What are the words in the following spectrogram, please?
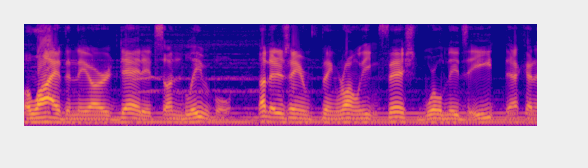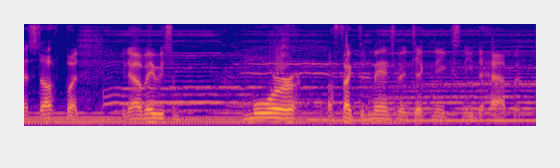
alive than they are dead. It's unbelievable. Not that there's anything wrong with eating fish. The world needs to eat, that kind of stuff, but you know, maybe some more effective management techniques need to happen.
